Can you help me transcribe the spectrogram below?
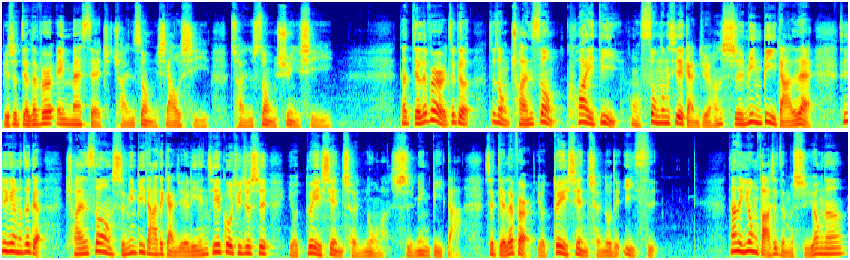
比如说 deliver a message，传送消息，传送讯息。那 deliver 这个这种传送快递哦，送东西的感觉，好像使命必达，对不对？所以就可以用这个传送使命必达的感觉连接过去，就是有兑现承诺嘛，使命必达。所以 deliver 有兑现承诺的意思。它的用法是怎么使用呢？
